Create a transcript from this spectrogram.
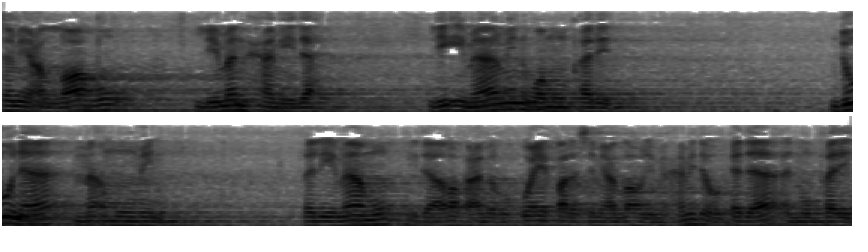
سمع الله لمن حمده لإمام ومنفرد دون مأموم. فالإمام إذا رفع من ركوعه قال سمع الله لمن حمده وكذا المنفرد.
